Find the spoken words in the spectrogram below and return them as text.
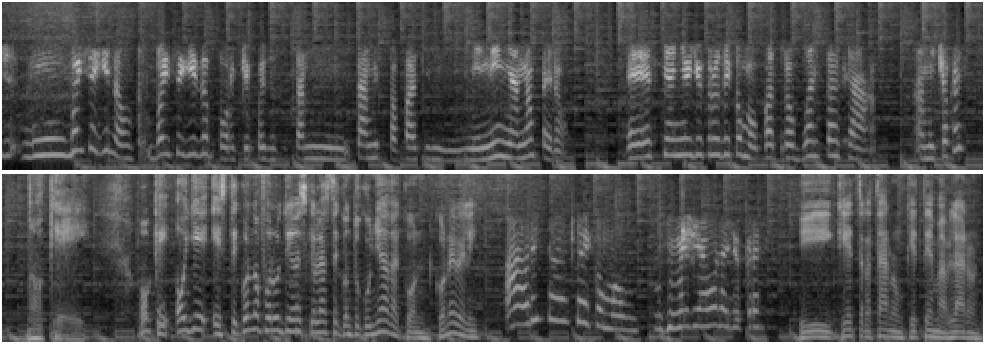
yo- mm, voy seguido, voy seguido porque pues están, están mis papás y mi niña, ¿no? Pero este año yo creo que como cuatro vueltas a, a Michoacán. Ok. Ok, oye, este, ¿cuándo fue la última vez que hablaste con tu cuñada, con, con Evelyn? Ah, ahorita hace como media hora yo creo. ¿Y qué trataron? ¿Qué tema hablaron?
